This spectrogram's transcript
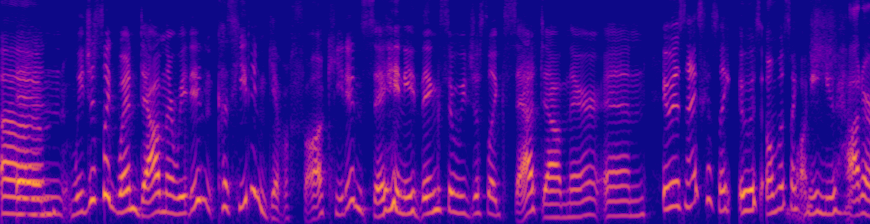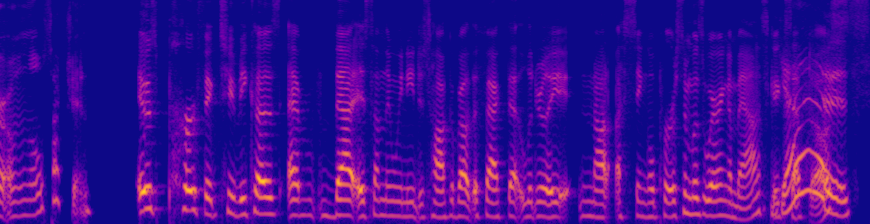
Um, and we just like went down there. We didn't cuz he didn't give a fuck. He didn't say anything, so we just like sat down there and it was nice because like it was almost like me and you Watch. had our own little section. It was perfect too because ev- that is something we need to talk about the fact that literally not a single person was wearing a mask except us.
